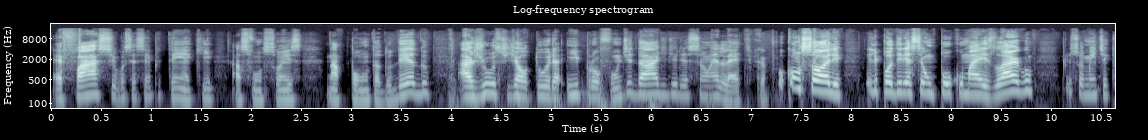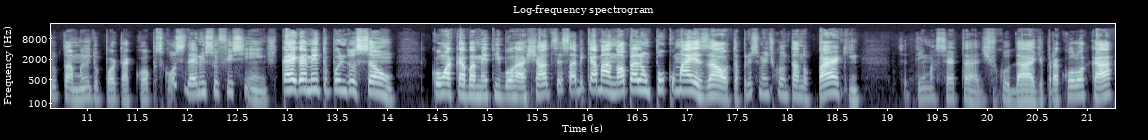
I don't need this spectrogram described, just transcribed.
é fácil, você sempre tem aqui as funções na ponta do dedo, ajuste de altura e profundidade, direção elétrica. O console, ele poderia ser um pouco mais largo, principalmente aqui o tamanho do porta-copos, considero insuficiente. Carregamento por indução com acabamento emborrachado, você sabe que a manopla é um pouco mais alta, principalmente quando está no parking, você tem uma certa dificuldade para colocar,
